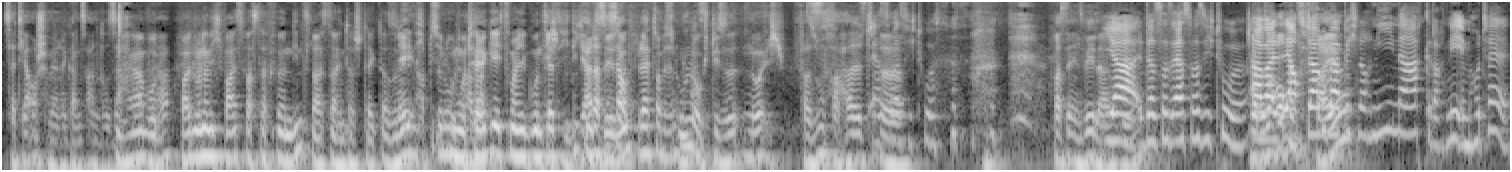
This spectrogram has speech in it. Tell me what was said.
Das hat ja auch schon wieder eine ganz andere Sache. Ja, wo, ja. weil du noch nicht weißt, was da für ein Dienstleister hintersteckt. Also nee, ich, absolut. Im Hotel gehe ich zum Beispiel grundsätzlich ich, nicht Ja, das ist auch vielleicht so ein bisschen unlogisch. Diese, nur ich versuche halt. Das erste, äh, was ich tue. was denn ins WLAN? Ja, das ist das erste, was ich tue. Ja, aber auch, auch darüber habe ich noch nie nachgedacht. Nee, im Hotel.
